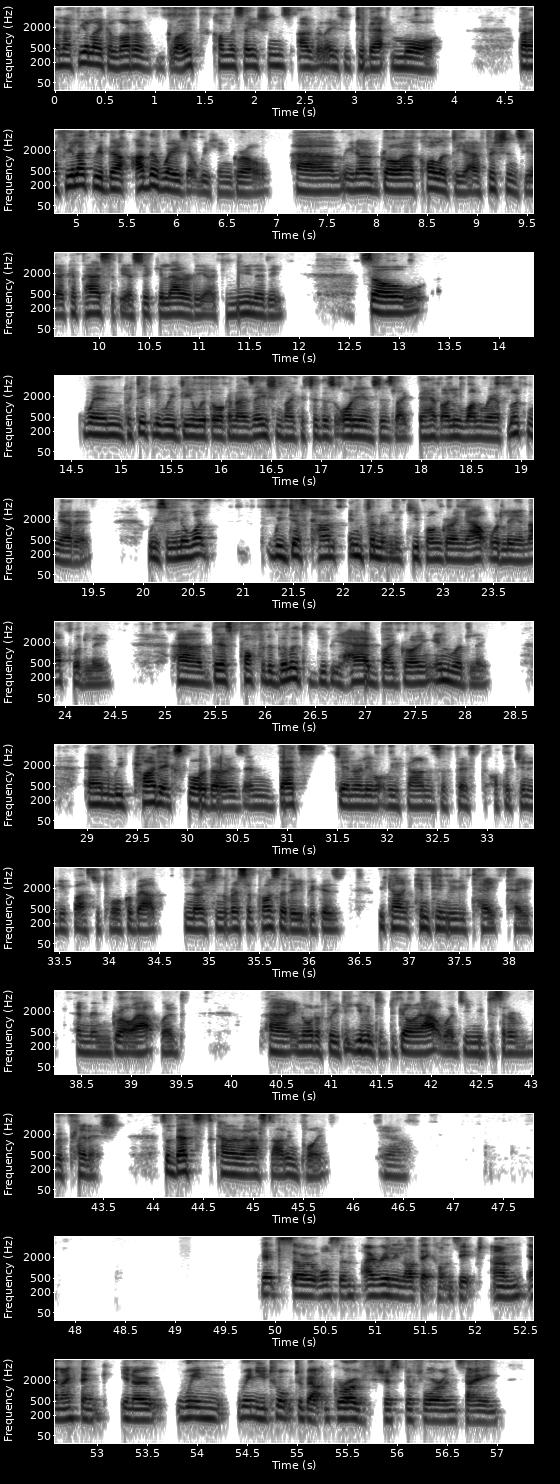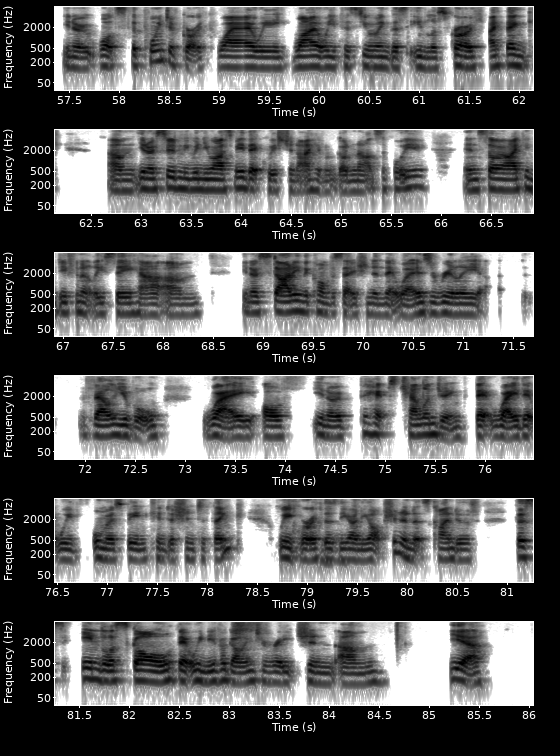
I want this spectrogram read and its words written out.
and I feel like a lot of growth conversations are related to that more. But I feel like we, there are other ways that we can grow, um, you know, grow our quality, our efficiency, our capacity, our circularity, our community. So when particularly we deal with organizations, like I said, there's audiences like they have only one way of looking at it. We say, you know what, we just can't infinitely keep on growing outwardly and upwardly. Uh, there's profitability to be had by growing inwardly and we try to explore those and that's generally what we found is the first opportunity for us to talk about the notion of reciprocity because we can't continually take take and then grow outward uh, in order for you to even to, to go outwards you need to sort of replenish. So that's kind of our starting point. Yeah. That's so awesome. I really love that concept. Um, and i think you know when when you talked about growth just before and saying you know what's the point of growth? Why are we why are we pursuing this endless growth? I think um, you know certainly when you ask me that question i haven't got an answer for you. And so i can definitely see how um, you know starting the conversation in that way is a really valuable way of you know perhaps challenging that way that we've almost been conditioned to think where growth is the only option. And it's kind of this endless goal that we're never going to reach and um yeah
